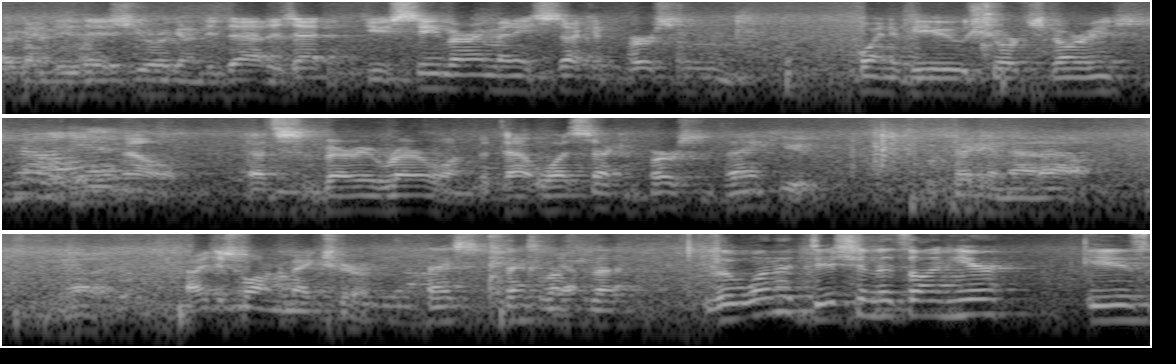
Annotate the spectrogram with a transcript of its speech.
are going to do this, you are going to do that. Is that, do you see very many second-person point of view short stories? No. No, that's a very rare one, but that was second person. Thank you for picking that out. Got. I just wanted to make sure. Thanks, thanks a lot for that. The one addition that's on here is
